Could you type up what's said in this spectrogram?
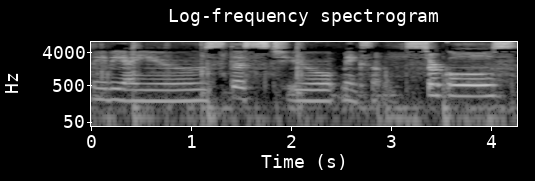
Maybe I use this to make some circles.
